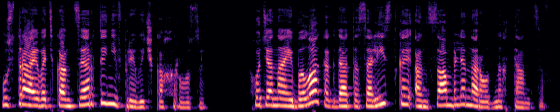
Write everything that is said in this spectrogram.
устраивать концерты не в привычках Розы. Хоть она и была когда-то солисткой ансамбля народных танцев.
